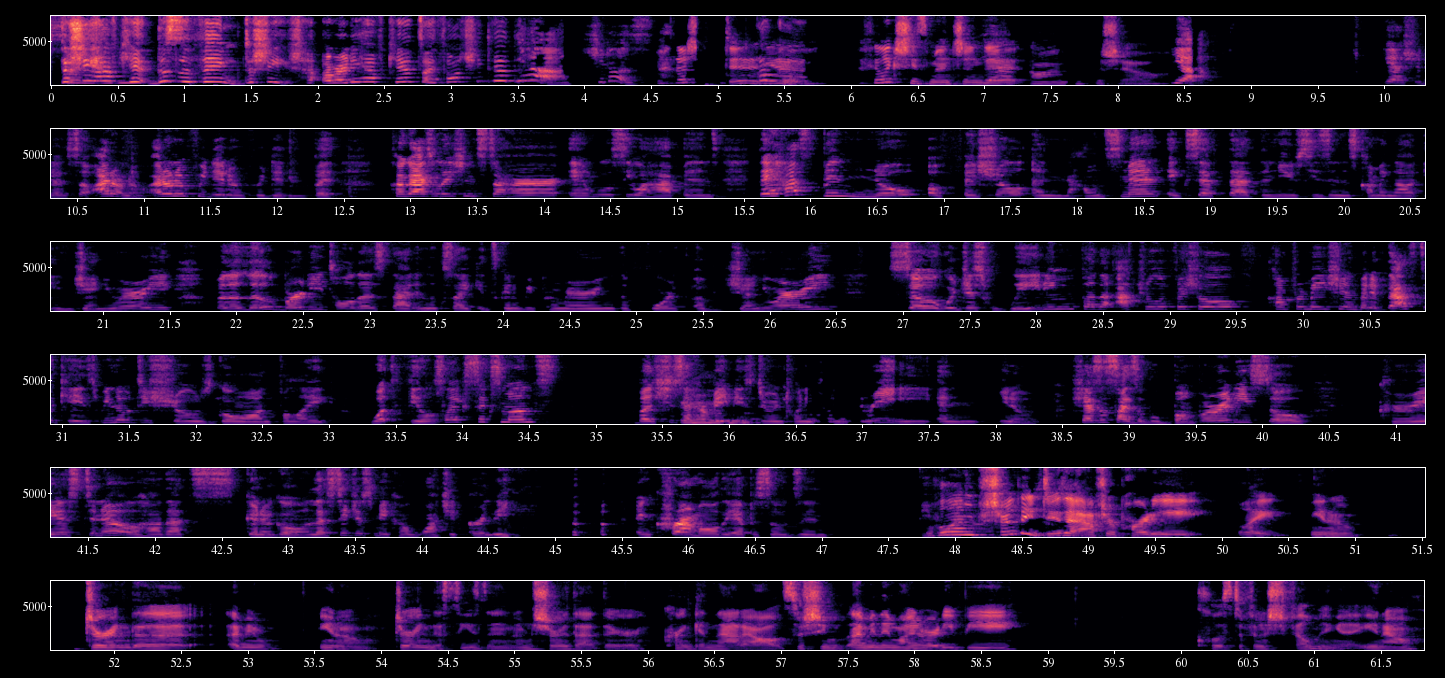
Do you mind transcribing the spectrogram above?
Does she have kids? This is the thing. Does she already have kids? I thought she did. Yeah, she does. I thought she did. Okay. Yeah, I feel like she's mentioned Yeah. it on the show. Yeah. Yeah, she does. So I don't know. I don't know if we did or if we didn't, but congratulations to her and we'll see what happens. There has been no official announcement except that the new season is coming out in January. But a little birdie told us that it looks like it's going to be premiering the 4th of January. So we're just waiting for the actual official confirmation. But if that's the case, we know these shows go on for like what feels like six months. But she said her baby's mm-hmm. due in 2023, and you know she has a sizable bump already. So curious to know how that's gonna go. Unless they just make her watch it early and cram all the episodes in. Well, I'm time. sure they do the after party, like you know, during the. I mean, you know, during the season. I'm sure that they're cranking that out. So she, I mean, they might already be close to finished filming it. You know.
